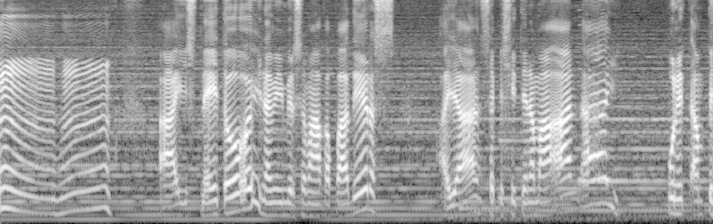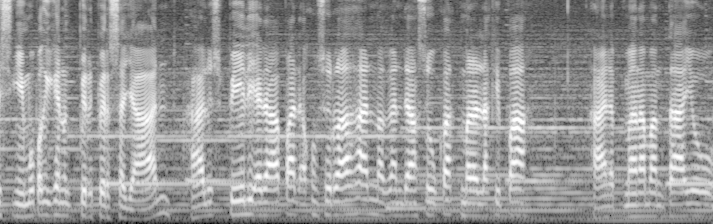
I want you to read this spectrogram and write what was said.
Mhm. Ayos na ito, oy, namimir sa mga kapaders. Ayan, sa pisngi tinamaan, ay, punit ang pisngi mo pag ikaw nagpirpir sa yan. Halos pili arapan akong surahan, maganda ang sukat, malalaki pa. Hanap na naman tayo.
